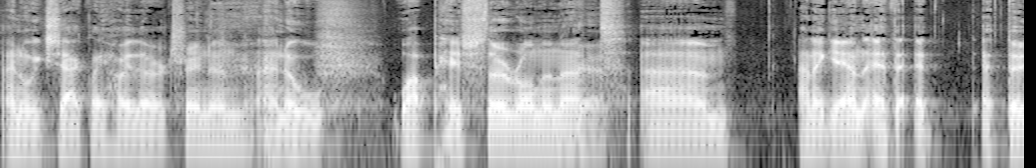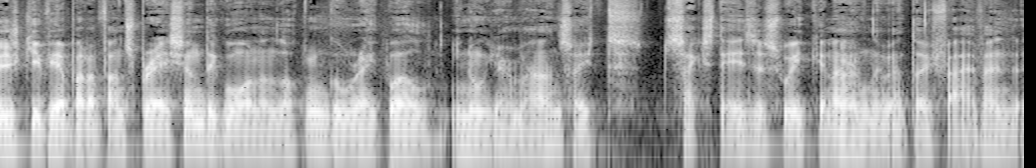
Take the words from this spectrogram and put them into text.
I know exactly how they're training. I know what pace they're running at. Um, and again, it, it it does give you a bit of inspiration to go on and look and go right. Well, you know, your man's out six days this week, and I only went out five, and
